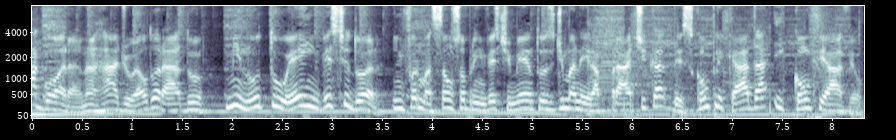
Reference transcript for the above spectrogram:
Agora, na Rádio Eldorado, Minuto e Investidor. Informação sobre investimentos de maneira prática, descomplicada e confiável.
